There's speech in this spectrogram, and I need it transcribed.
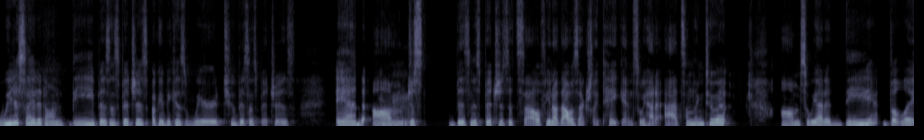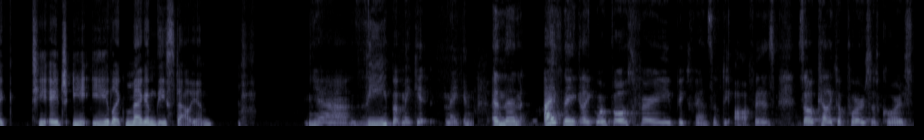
we decided on the business bitches. Okay, because we're two business bitches, and um, Mhm. just business bitches itself. You know, that was actually taken, so we had to add something to it. Um. So we added the, but like T H E E, like Megan Thee Stallion. Yeah, the but make it Megan. And then I think like we're both very big fans of The Office. So Kelly Kapoor's, of course,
